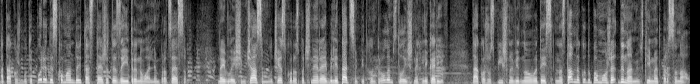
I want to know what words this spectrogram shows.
а також бути поряд із командою та стежити за її тренувальним процесом. Найближчим часом Луческу розпочне реабілітацію під контролем столичних лікарів. Також успішно відновитись наставнику допоможе динамівський медперсонал.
